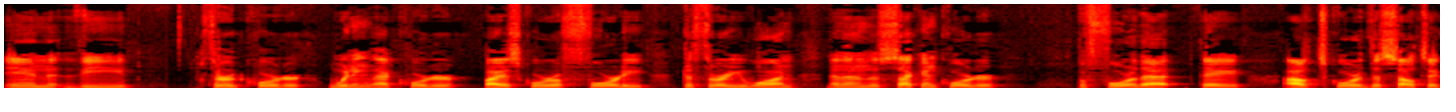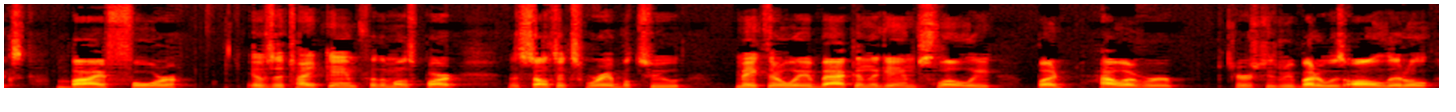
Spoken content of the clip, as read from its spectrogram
in the third quarter, winning that quarter by a score of 40 to 31. And then in the second quarter, before that, they outscored the Celtics by four. It was a tight game for the most part. The Celtics were able to make their way back in the game slowly, but however, or excuse me, but it was all little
